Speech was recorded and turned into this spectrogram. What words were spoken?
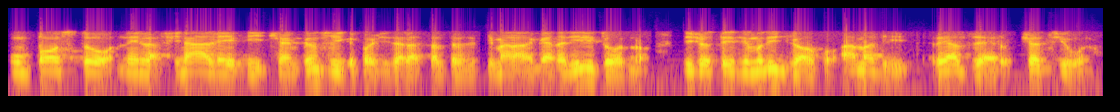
un posto nella finale di Champions League, poi ci sarà quest'altra settimana la gara di ritorno, diciottesimo di gioco a Madrid, Real 0, Chelsea 1.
